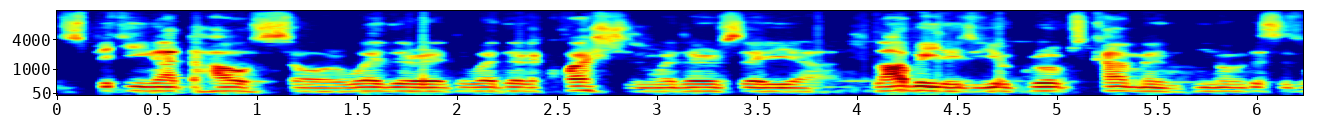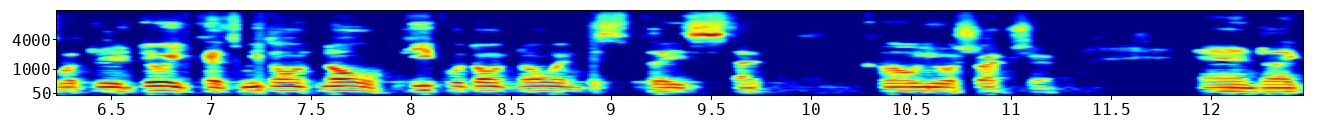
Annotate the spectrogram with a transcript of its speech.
speaking at the house or whether it, whether the question whether it's a uh, lobby days your groups come and you know this is what we're doing because we don't know people don't know in this place that colonial structure. And like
